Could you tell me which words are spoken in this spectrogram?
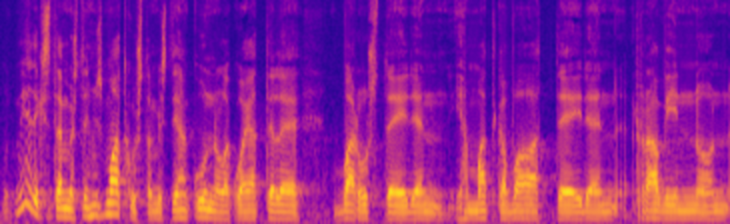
Mutta mietitkö tämmöistä esimerkiksi matkustamista ihan kunnolla, kun ajattelee varusteiden, ihan matkavaatteiden, ravinnon,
